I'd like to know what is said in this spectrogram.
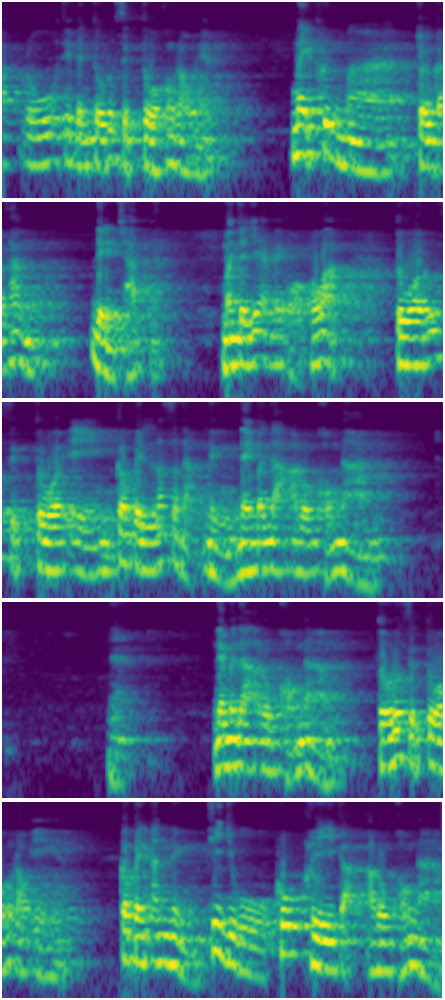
รับรู้ที่เป็นตัวรู้สึกตัวของเราเนี่ย ไม่ขึ้นมาจนกระทั่งเด่นชัดนะมันจะแยกไม่ออกเพราะว่า ตัวรู้สึกตัวเองก็เป็นลักษณะหนึ่ง ในบรรดาอารมณ์ของนามนะในบรรดาอารมณ์ของนาม ตัวรู้สึกตัวของเราเอง ก็เป็นอันหนึ่งที่อยู่คลุกคลีกับอารมณ์ของนาม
